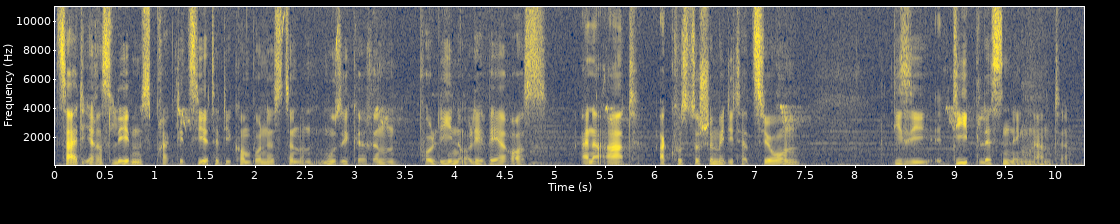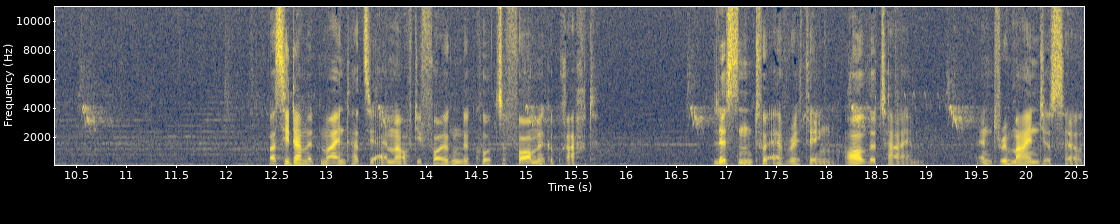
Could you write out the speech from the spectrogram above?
Zeit ihres Lebens praktizierte die Komponistin und Musikerin Pauline Oliveros eine Art akustische Meditation, die sie Deep Listening nannte. Was sie damit meint, hat sie einmal auf die folgende kurze Formel gebracht. Listen to everything all the time and remind yourself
